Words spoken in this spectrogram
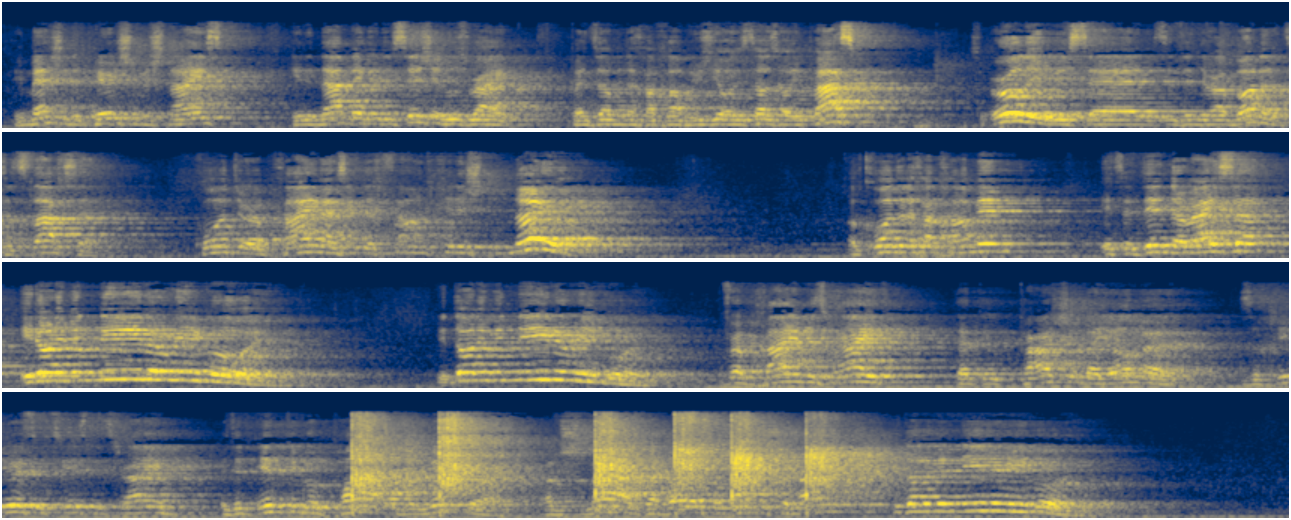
We mentioned the Pirish Mishnais, he did not make a decision who's right. Usually always tells how he passed. So earlier we said it's in the Rabbanan, it's Tzlach said. According to Rab Chaim, I think they found Kiddush Neura. According to the Chachamim, it's a Din Daraisa. You don't even need a reboy. You don't even need a reboy. If Rab Chaim is right that the Parsha Bayomer, Zechiris Yitzias Mitzrayim, is an integral part of the mitzvah of Shema, Kabbalah, Shemayim, you don't even need a reboy.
